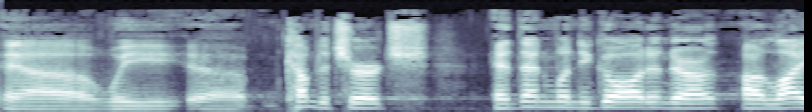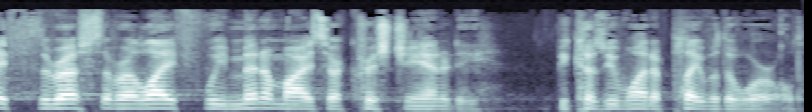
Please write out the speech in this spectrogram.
uh, we uh, come to church, and then when you go out into our, our life, the rest of our life, we minimize our Christianity because we want to play with the world.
